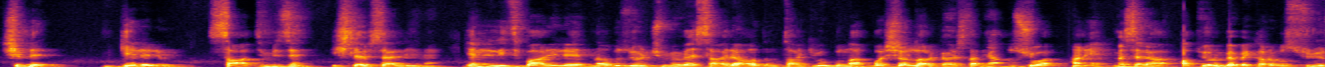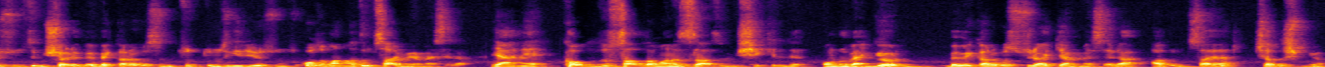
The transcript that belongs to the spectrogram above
Şimdi gelelim saatimizin işlevselliğine. Genel itibariyle nabız ölçümü vesaire adım takibi bunlar başarılı arkadaşlar. Yalnız şu var. Hani mesela atıyorum bebek arabası sürüyorsunuz değil mi? Şöyle bebek arabasını tuttunuz gidiyorsunuz. O zaman adım saymıyor mesela. Yani kolunuzu sallamanız lazım bir şekilde. Onu ben gördüm. Bebek arabası sürerken mesela adım sayar çalışmıyor.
